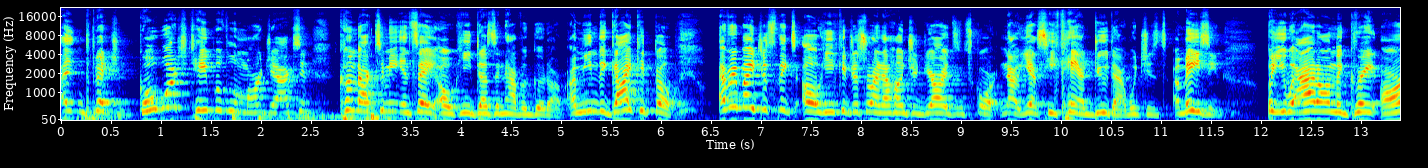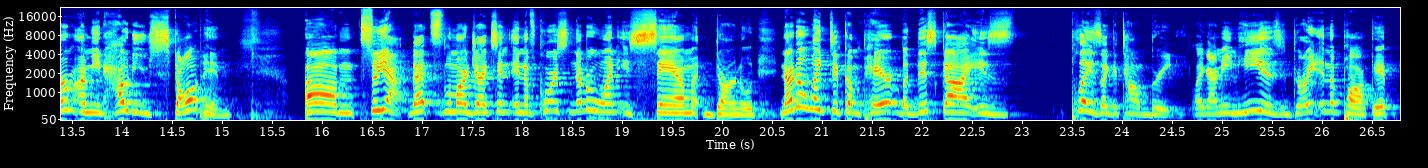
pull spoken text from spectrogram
I bet you. Go watch tape of Lamar Jackson, come back to me and say, oh, he doesn't have a good arm. I mean, the guy could throw. Everybody just thinks, oh, he could just run 100 yards and score. Now, yes, he can do that, which is amazing. But you add on the great arm, I mean, how do you stop him? Um, so yeah, that's Lamar Jackson. And of course, number one is Sam Darnold. And I don't like to compare, but this guy is plays like a Tom Brady. Like, I mean, he is great in the pocket.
